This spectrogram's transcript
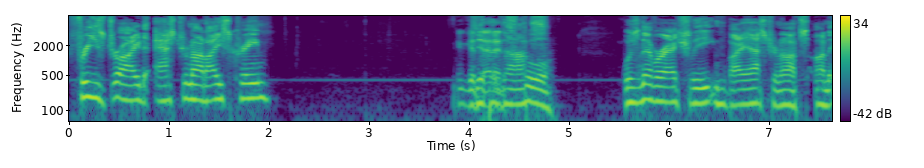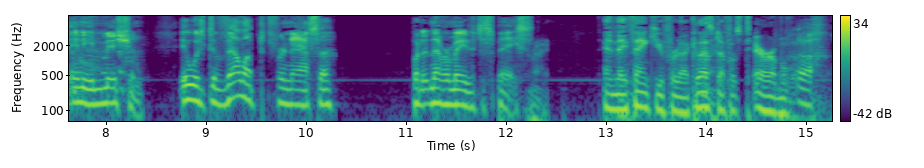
Freeze dried astronaut ice cream. You get that at Dots, school. Was never actually eaten by astronauts on any mission. It was developed for NASA, but it never made it to space. Right. And they thank you for that because that stuff was terrible. Ugh.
